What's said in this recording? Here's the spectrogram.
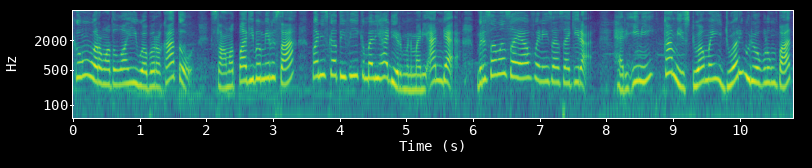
Assalamualaikum warahmatullahi wabarakatuh. Selamat pagi pemirsa. Maniska TV kembali hadir menemani Anda Bersama saya Vanessa Sakira Hari ini, Kamis 2 Mei 2024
